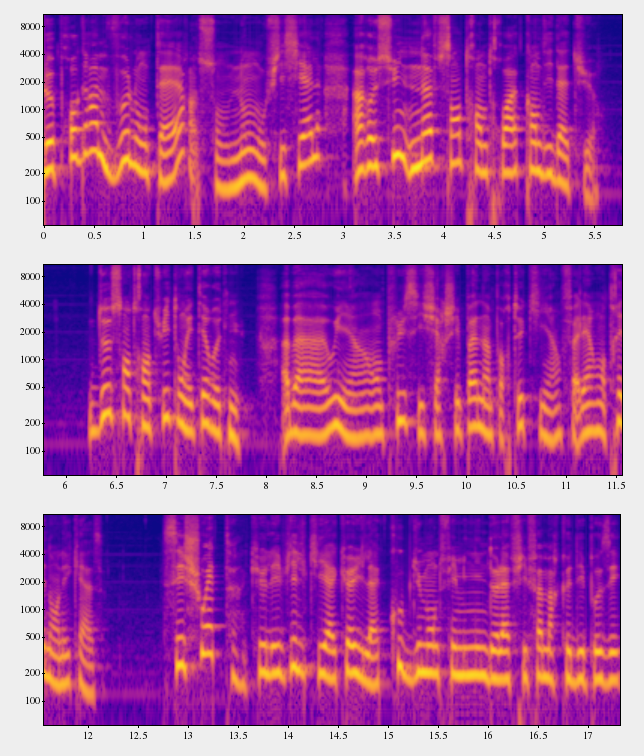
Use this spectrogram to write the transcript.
Le programme volontaire, son nom officiel, a reçu 933 candidatures. 238 ont été retenues. Ah bah oui, hein, en plus, ils cherchaient pas n'importe qui, hein, fallait rentrer dans les cases. C'est chouette que les villes qui accueillent la Coupe du Monde féminine de la FIFA marque déposée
